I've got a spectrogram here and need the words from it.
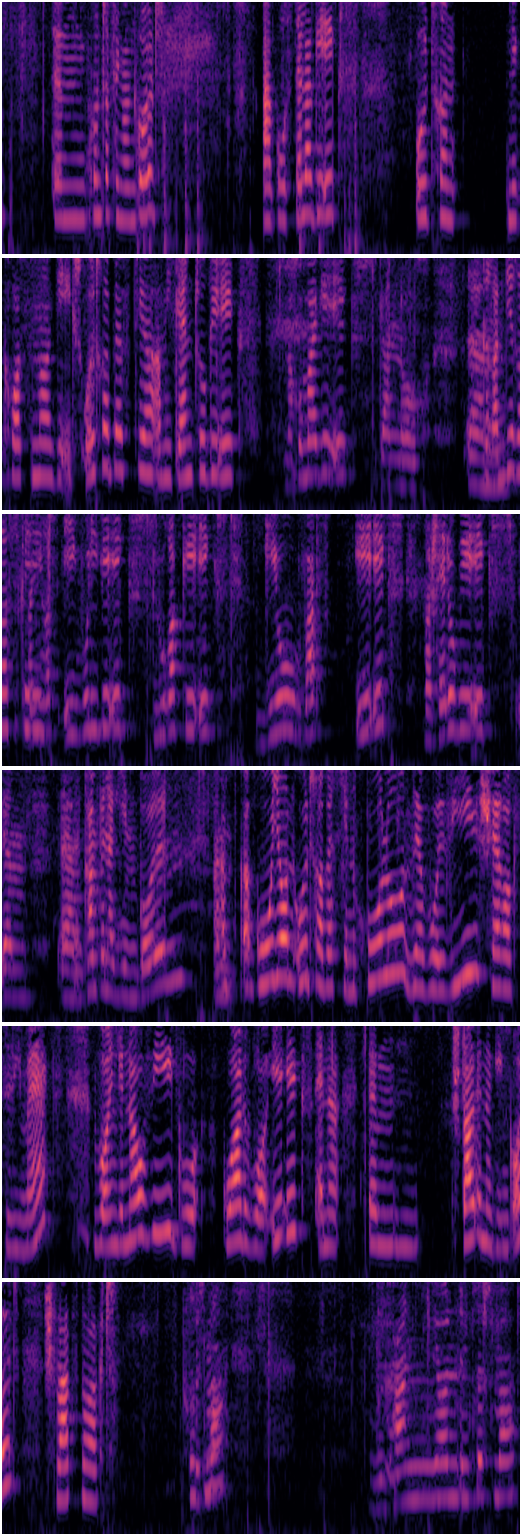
ähm, Konterfänger in Gold, Agrostella GX, Ultra Necrozma GX Ultra Bestia, Amigento GX, Nachoma GX, dann noch ähm, Grandiras GX, Grandiras Evoli GX, Lurak GX, Geowatz EX, Machedo GX, ähm, ähm, Kampfenergien Golden, Ag- Agoyon Ultra Bestien Holo, sehr wohl wie, Sherox V Max, wollen genau wie, Gu- Guardevor EX, Ener ähm, Stahlenergie in Gold, Schwarzmarkt Prisma, Vulkanion in Prisma,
